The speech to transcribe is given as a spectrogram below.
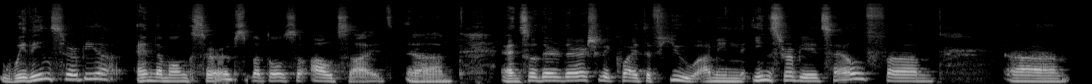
within Serbia and among Serbs, but also outside. Um, and so there, there are actually quite a few. I mean, in Serbia itself, um, um,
